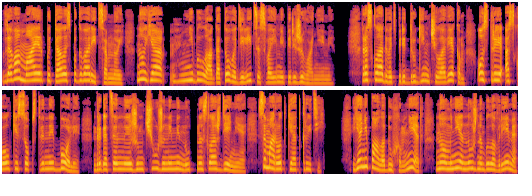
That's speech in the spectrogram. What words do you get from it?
вдова Майер пыталась поговорить со мной, но я не была готова делиться своими переживаниями. Раскладывать перед другим человеком острые осколки собственной боли, драгоценные жемчужины минут наслаждения, самородки открытий. Я не пала духом, нет, но мне нужно было время,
